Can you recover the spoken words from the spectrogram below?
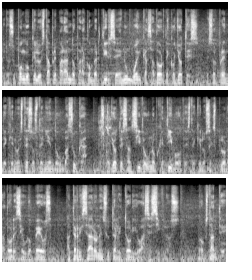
pero supongo que lo está preparando para convertirse en un buen cazador de coyotes. Me sorprende que no esté sosteniendo un bazooka. Los coyotes han sido un objetivo desde que los exploradores europeos aterrizaron en su territorio hace siglos. No obstante,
